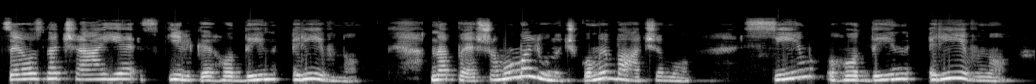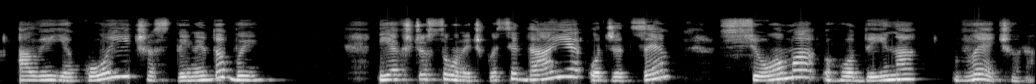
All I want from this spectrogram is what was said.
це означає, скільки годин рівно. На першому малюночку ми бачимо 7 годин рівно, але якої частини доби? Якщо сонечко сідає, отже, це сьома година вечора.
